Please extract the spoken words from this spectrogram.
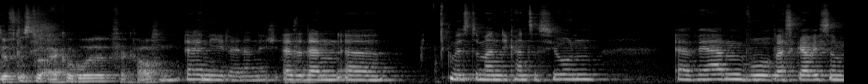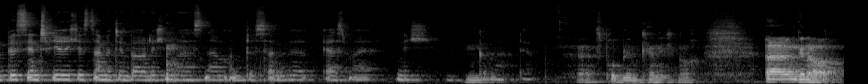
Dürftest du Alkohol verkaufen? Äh, nee, leider nicht. Also dann äh, müsste man die Konzession erwerben, wo was glaube ich so ein bisschen schwierig ist dann mit den baulichen Maßnahmen und das haben wir erstmal nicht hm. gemacht. Ja. ja das Problem kenne ich noch. Ähm, genau,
